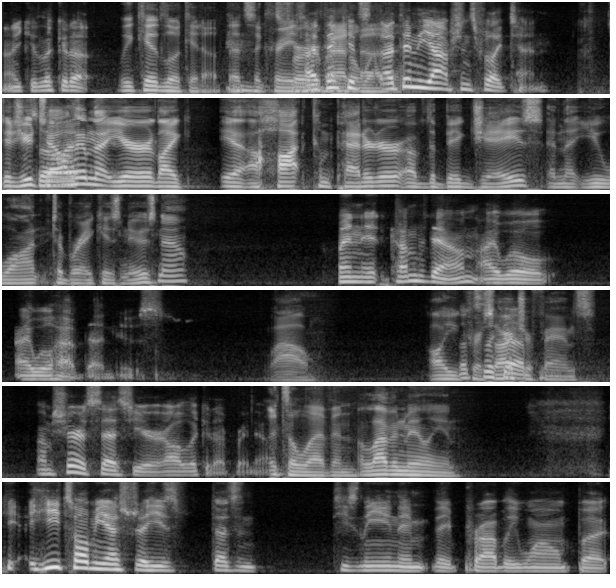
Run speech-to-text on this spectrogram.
Uh, you can look it up. We could look it up. That's the crazy. I think it's. about I think the options for like ten. Did you So tell I- him that you're like yeah, a hot competitor of the big Jays and that you want to break his news now? When it comes down, I will. I will have that news. Wow. All you Let's Chris Archer up- fans. I'm sure it says here. I'll look it up right now. It's 11. 11 million. He he told me yesterday he's doesn't. He's leaning. They they probably won't, but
